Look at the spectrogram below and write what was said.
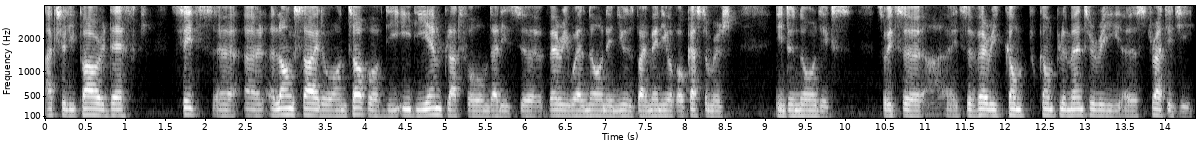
Actually, PowerDesk sits uh, uh, alongside or on top of the EDM platform that is uh, very well known and used by many of our customers in the Nordics. So it's a, it's a very comp complementary uh, strategy.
